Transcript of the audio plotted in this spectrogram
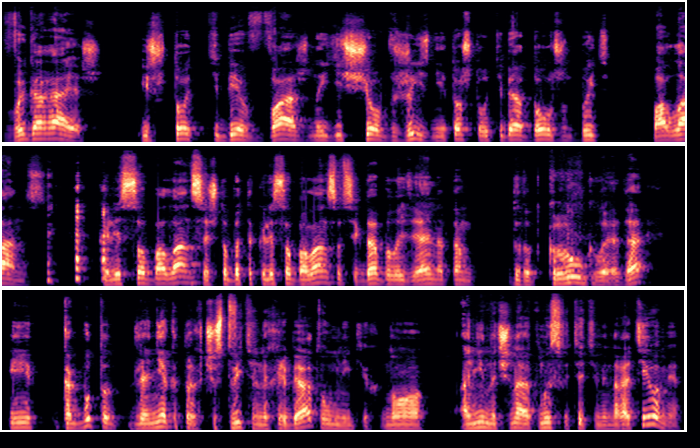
выгораешь, и что тебе важно еще в жизни, и то, что у тебя должен быть баланс, колесо баланса, и чтобы это колесо баланса всегда было идеально там вот это вот круглое, да, и как будто для некоторых чувствительных ребят, умненьких, но они начинают мыслить этими нарративами,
